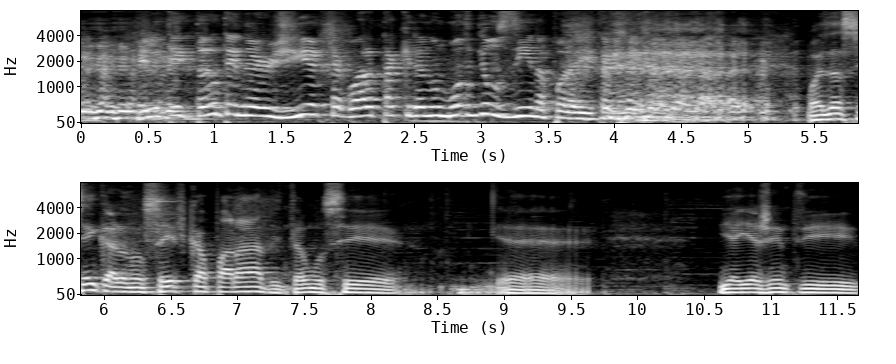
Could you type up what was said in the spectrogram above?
Ele tem tanta energia que agora tá criando um monte de usina por aí também. Mas assim, cara, não sei ficar parado, então você. é, E aí a gente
